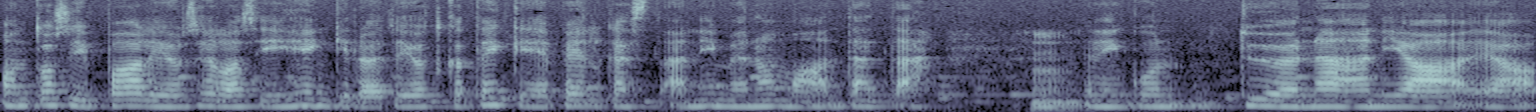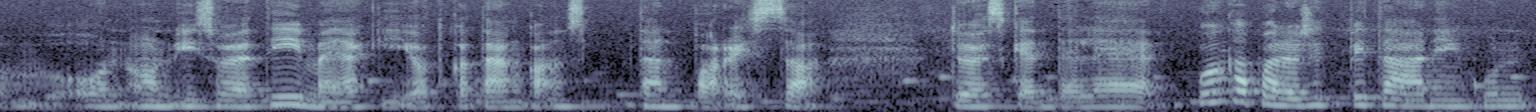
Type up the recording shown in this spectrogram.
on tosi paljon sellaisia henkilöitä, jotka tekee pelkästään nimenomaan tätä Mm. niin kuin työnään ja, ja on, on isoja tiimejäkin, jotka tämän, kans, tämän parissa työskentelee. Kuinka paljon sit pitää niin kuin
